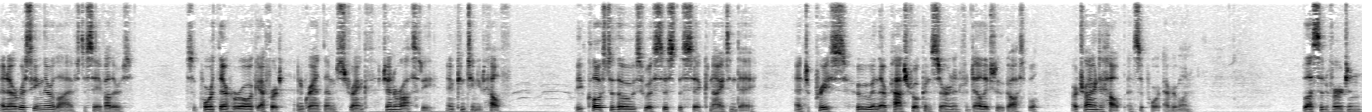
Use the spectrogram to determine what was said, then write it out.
and are risking their lives to save others. Support their heroic effort and grant them strength, generosity, and continued health. Be close to those who assist the sick night and day, and to priests who, in their pastoral concern and fidelity to the gospel, are trying to help and support everyone. Blessed Virgin,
